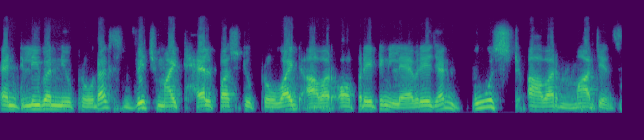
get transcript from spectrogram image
and deliver new products, which might help us to provide our operating leverage and boost our margins.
